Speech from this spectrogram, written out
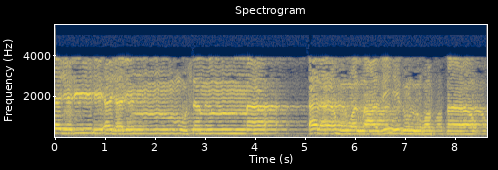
يجري لأجل مسمى. ألا هو العزيز الغفار.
